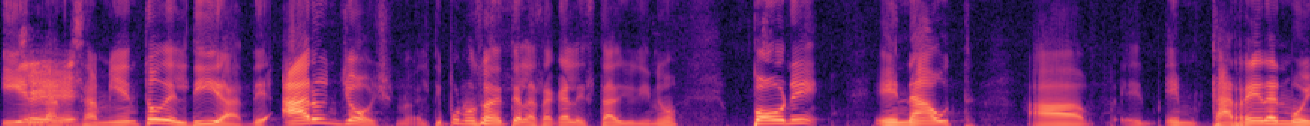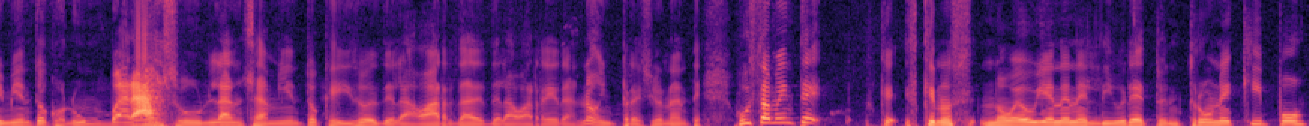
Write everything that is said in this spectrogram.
Y el Sí. lanzamiento del día de Aaron Josh. No, el tipo no solamente la saca del estadio, sino pone en out a- en, en carrera en movimiento con un brazo, un lanzamiento que hizo desde la barda, desde la barrera. No, impresionante. Justamente, que- es que no, no veo bien en el libreto, entró un equipo,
